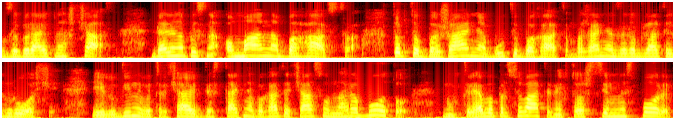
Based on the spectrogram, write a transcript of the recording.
забирають наш час. Далі написано омана багатства, тобто бажання бути багатим, бажання заробляти гроші. І людини витрачають достатньо багато часу на роботу. Ну, треба працювати, ніхто ж з цим не спорить,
